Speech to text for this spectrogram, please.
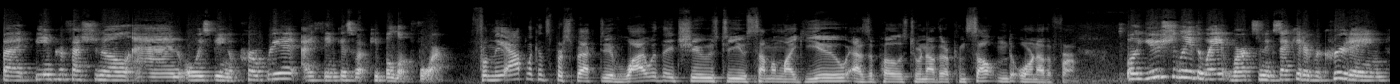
But being professional and always being appropriate, I think, is what people look for. From the applicant's perspective, why would they choose to use someone like you as opposed to another consultant or another firm? Well, usually the way it works in executive recruiting,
